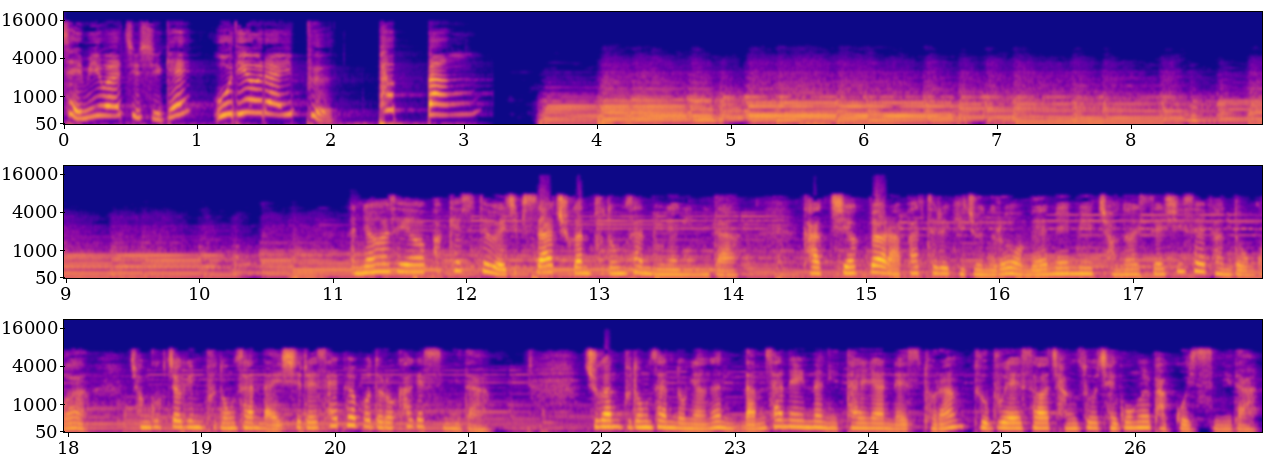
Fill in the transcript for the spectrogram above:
재미와 지식의 오디오 라이프 팟빵 안녕하세요. 팟캐스트 외집사 주간 부동산 동향입니다. 각 지역별 아파트를 기준으로 매매 및 전월세 시세 변동과 전국적인 부동산 날씨를 살펴보도록 하겠습니다. 주간 부동산 동향은 남산에 있는 이탈리안 레스토랑 두부에서 장소 제공을 받고 있습니다.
